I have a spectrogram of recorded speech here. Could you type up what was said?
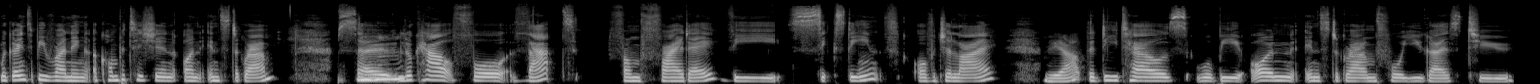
We're going to be running a competition on Instagram. So Mhm. look out for that from Friday, the 16th of July. Yeah. The details will be on Instagram for you guys to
